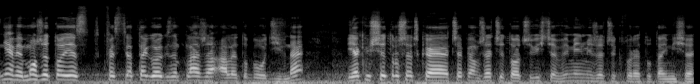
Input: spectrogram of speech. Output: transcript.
nie wiem, może to jest kwestia tego egzemplarza, ale to było dziwne. Jak już się troszeczkę czepiam rzeczy, to oczywiście wymieńmy rzeczy, które tutaj mi się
